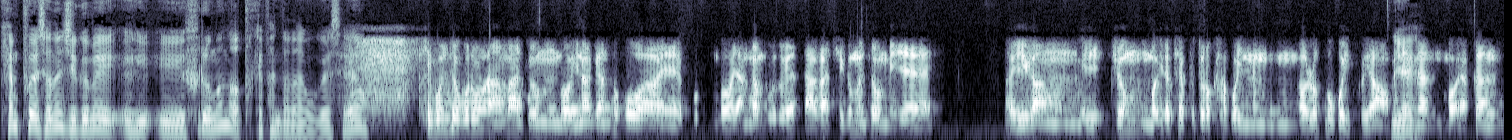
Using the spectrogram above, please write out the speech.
캠프에서는 지금의 이, 이 흐름은 어떻게 판단하고 계세요? 기본적으로는 아마 좀 뭐 이낙연 후보와의 뭐 양강 구도였다가 지금은 좀 이제 일강 일중 뭐 이렇게 구도로 가고 있는 걸로 보고 있고요. 예. 왜냐면 뭐 약간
